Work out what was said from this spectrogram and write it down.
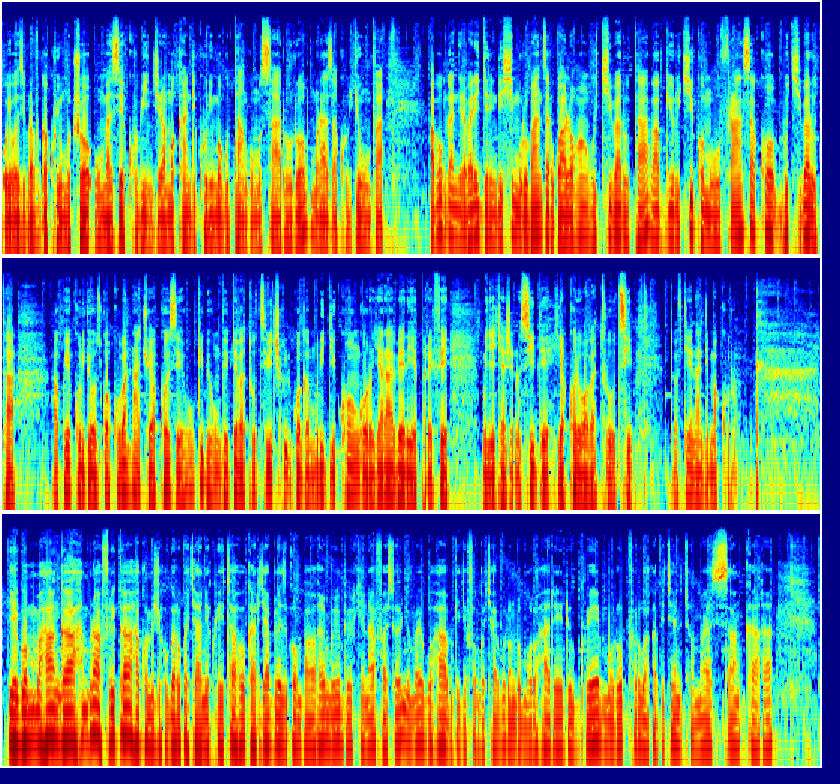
Ubuyobozi buravuga ko uyu muco umaze kubinjiramo kandi ko urimo gutanga umusaruro muraza kubyumva. Abunganira abaregera indishyi mu rubanza rwa laurent bukibaruta babwiye urukiko mu bufaransa ko bukibaruta akwiye kuryozwa kuba ntacyo yakoze ubwo ibihumbi by'abatutsi bicirwaga muri gikongoro yari abereye perefe mu gihe cya jenoside yakorewe abatutsi. Tubafitiye n'andi makuru. Yego mu mahanga muri afurika hakomeje kugaruka cyane ku itahuka rya blaise compaore muri burkina faso nyuma yo guhabwa igifungo cya burundu mu ruhare rwe mu rupfu rwa kapitene thomas sankara.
